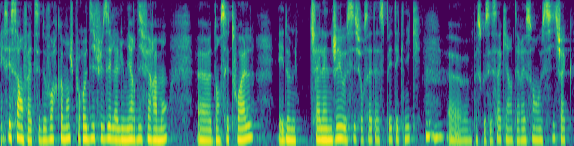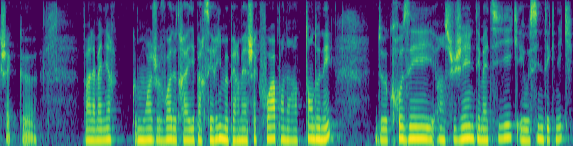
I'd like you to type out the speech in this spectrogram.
et c'est ça en fait, c'est de voir comment je peux rediffuser la lumière différemment dans ces toiles et de me challenger aussi sur cet aspect technique, Mhm. euh, parce que c'est ça qui est intéressant aussi. Chaque, chaque, enfin, la manière que moi je vois de travailler par série me permet à chaque fois, pendant un temps donné, de creuser un sujet, une thématique et aussi une technique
